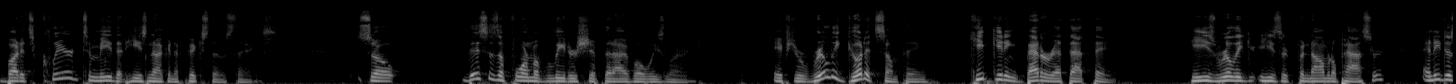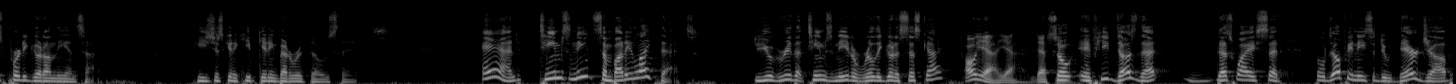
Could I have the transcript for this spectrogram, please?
But it's clear to me that he's not going to fix those things. So, this is a form of leadership that I've always learned. If you're really good at something, keep getting better at that thing. He's really he's a phenomenal passer and he does pretty good on the inside. He's just going to keep getting better at those things. And teams need somebody like that. Do you agree that teams need a really good assist guy? Oh yeah, yeah, definitely. So if he does that, that's why I said Philadelphia needs to do their job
